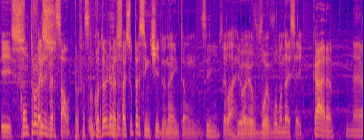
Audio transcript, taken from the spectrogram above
Isso. Controle faz... universal, pra facilitar. O controle universal faz super sentido, né? Então, Sim. sei lá, eu, eu, vou, eu vou mandar esse aí. Cara, é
